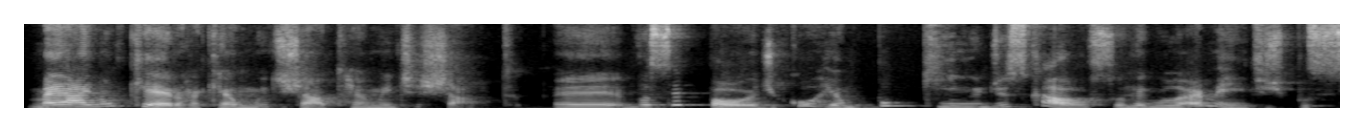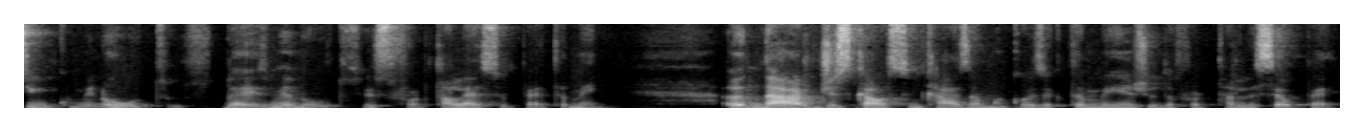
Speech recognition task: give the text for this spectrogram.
Mas ai, não quero, Raquel, muito chato, realmente chato. É, você pode correr um pouquinho descalço regularmente, tipo 5 minutos, 10 minutos. Isso fortalece o pé também. Andar descalço em casa é uma coisa que também ajuda a fortalecer o pé.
